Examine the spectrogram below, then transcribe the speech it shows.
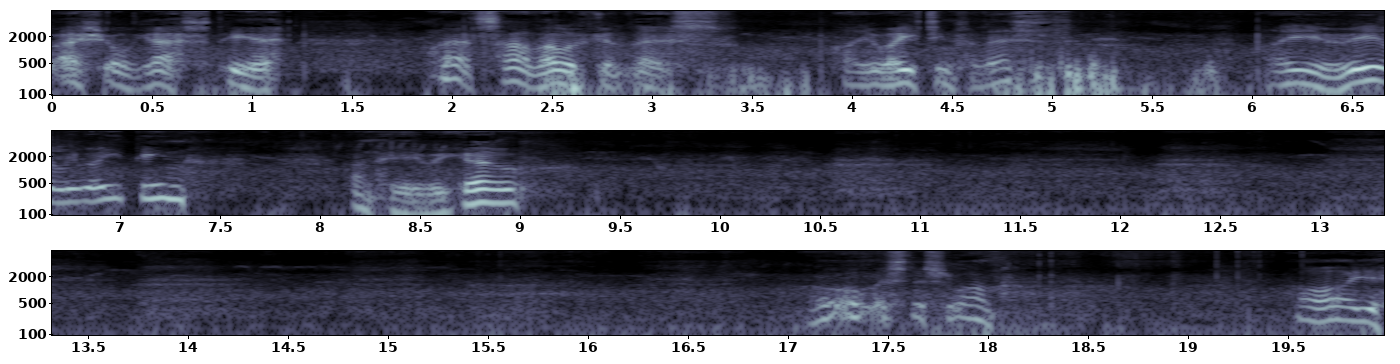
special guest here. Let's have a look at this. Are you waiting for this? Are you really waiting? And here we go. Oh, Mr. Swan. How are you?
